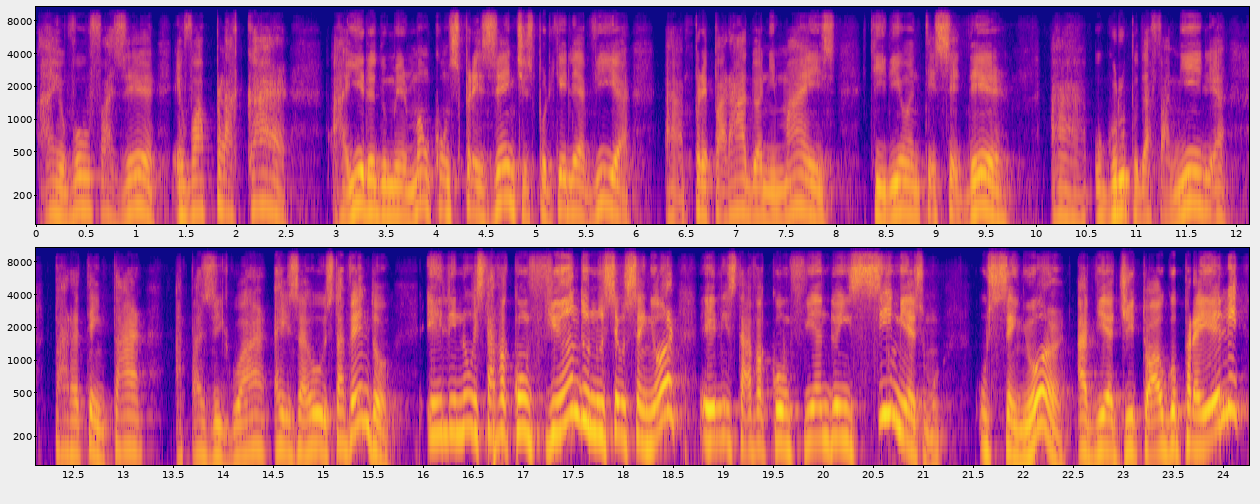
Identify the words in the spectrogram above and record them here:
Ah, eu vou fazer, eu vou aplacar a ira do meu irmão com os presentes, porque ele havia ah, preparado animais que iriam anteceder ah, o grupo da família para tentar apaziguar a Isaú. Está vendo? ele não estava confiando no seu Senhor, ele estava confiando em si mesmo. O Senhor havia dito algo para ele,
